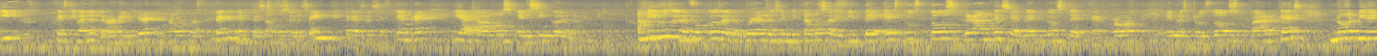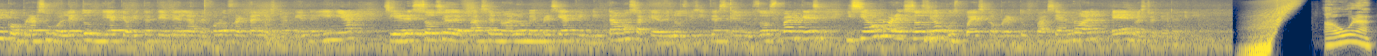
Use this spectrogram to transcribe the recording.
Y Festival de Terror en Keurig, en Huastepec, empezamos el 23 de septiembre y acabamos el 5 de noviembre. Amigos de Focos de Locura, los invitamos a vivir de estos dos grandes eventos de terror en nuestros dos parques. No olviden comprar su boleto un día que ahorita tiene la mejor oferta en nuestra tienda en línea. Si eres socio de pase anual o membresía, te invitamos a que nos visites en los dos parques. Y si aún no eres socio, pues puedes comprar tu pase anual en nuestra tienda en línea. Ahora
